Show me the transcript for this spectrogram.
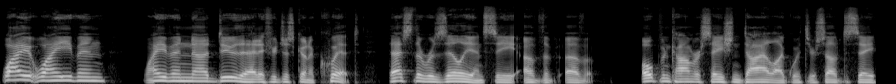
Why why even why even uh, do that if you're just going to quit? That's the resiliency of the of open conversation dialogue with yourself to say,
